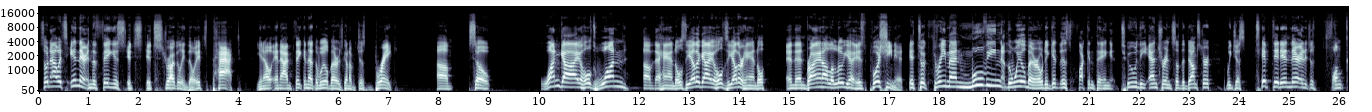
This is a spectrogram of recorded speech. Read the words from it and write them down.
So now it's in there, and the thing is, it's it's struggling though. It's packed, you know, and I'm thinking that the wheelbarrow is going to just break. Um, so one guy holds one of the handles, the other guy holds the other handle, and then Brian Alleluia is pushing it. It took three men moving the wheelbarrow to get this fucking thing to the entrance of the dumpster. We just tipped it in there and it just funk.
